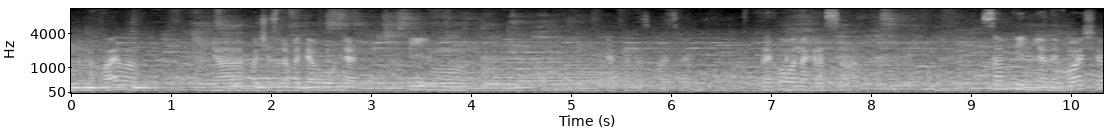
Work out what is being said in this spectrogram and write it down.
вами Михайло. Я хочу зробити огляд фільму. Як це називається? Прихована краса. Сам фільм я не бачив.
